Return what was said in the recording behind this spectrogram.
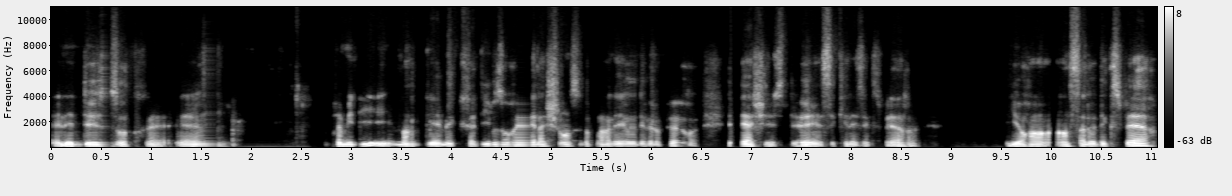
les deux autres euh, après-midi, mardi et mercredi, vous aurez la chance de parler aux développeurs PHS2 ainsi que les experts. Il y aura un salon d'experts.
